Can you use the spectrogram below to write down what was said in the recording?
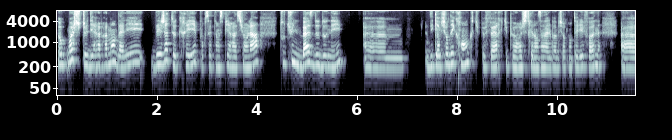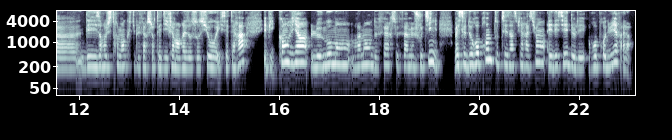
Donc moi, je te dirais vraiment d'aller déjà te créer pour cette inspiration-là toute une base de données. Euh, des captures d'écran que tu peux faire, que tu peux enregistrer dans un album sur ton téléphone, euh, des enregistrements que tu peux faire sur tes différents réseaux sociaux, etc. Et puis quand vient le moment vraiment de faire ce fameux shooting, bah, c'est de reprendre toutes ces inspirations et d'essayer de les reproduire. Alors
